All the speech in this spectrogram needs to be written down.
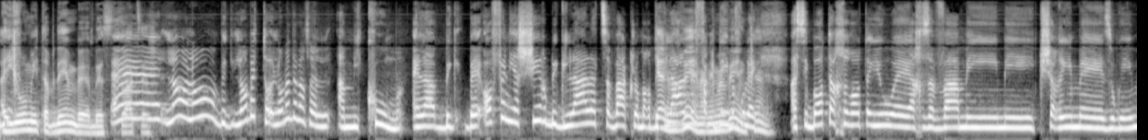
היו מתאבדים ב- בסיטואציה... אה, לא, לא, לא, בתו, לא מדברת על המיקום, אלא בג, באופן ישיר בגלל הצבא, כלומר, כן, בגלל מבין, מפקדים וכולי. כן. הסיבות האחרות היו אה, אכזבה מקשרים אה, זוגיים,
